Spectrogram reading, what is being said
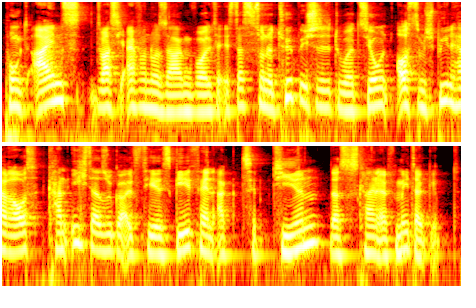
Punkt 1, was ich einfach nur sagen wollte, ist, das ist so eine typische Situation. Aus dem Spiel heraus kann ich da sogar als TSG-Fan akzeptieren, dass es keinen Elfmeter gibt.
